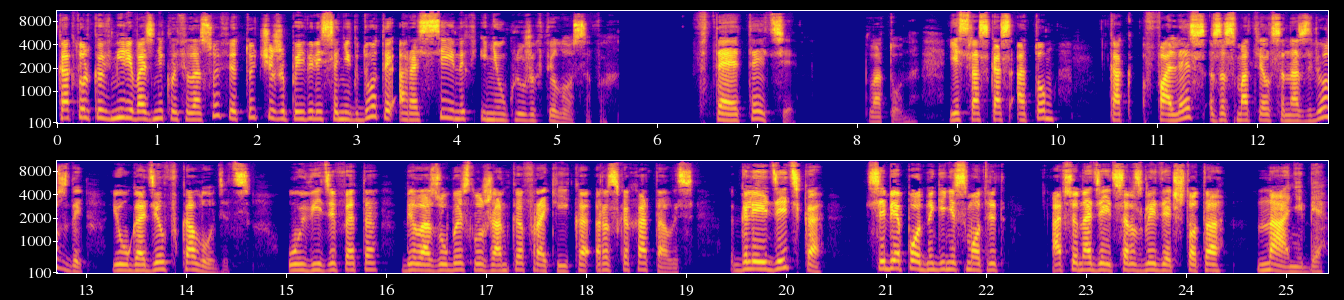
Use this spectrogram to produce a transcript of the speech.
Как только в мире возникла философия, тотчас же появились анекдоты о рассеянных и неуклюжих философах. В Теэтете Платона есть рассказ о том, как Фалес засмотрелся на звезды и угодил в колодец — Увидев это, белозубая служанка Фракийка расхохоталась. «Глядеть-ка, себе под ноги не смотрит, а все надеется разглядеть что-то на небе».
